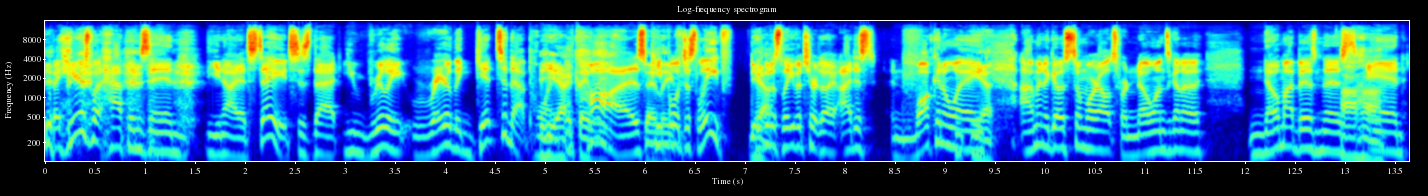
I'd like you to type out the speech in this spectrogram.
but here's what happens in the United States is that you really rarely get to that point Yeah, because They people leave. just leave. Yeah. People just leave a church. Like I just am walking away. Yeah. I'm going to go somewhere else where no one's going to know my business, Uh-huh. and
